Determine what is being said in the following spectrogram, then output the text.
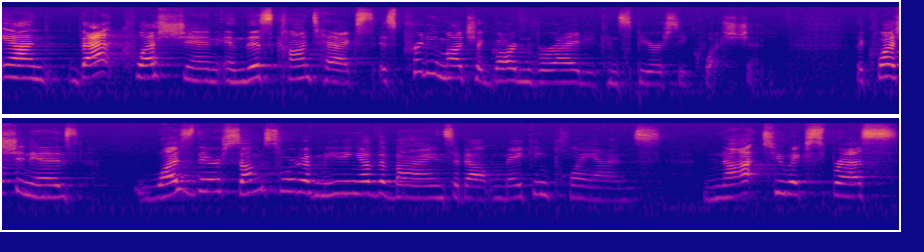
And that question in this context is pretty much a garden variety conspiracy question. The question is was there some sort of meeting of the minds about making plans not to express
